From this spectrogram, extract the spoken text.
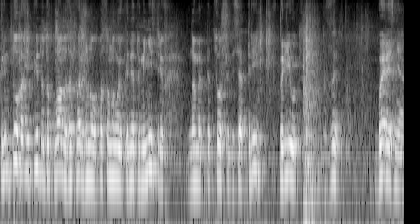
Крім того, відповідно до плану, затвердженого постановою Кабінету міністрів номер 563 в період з березня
